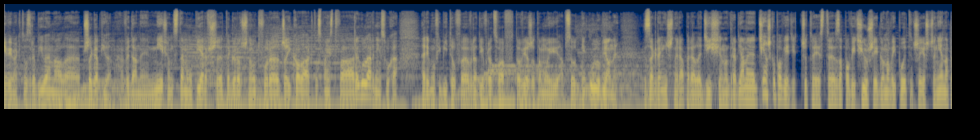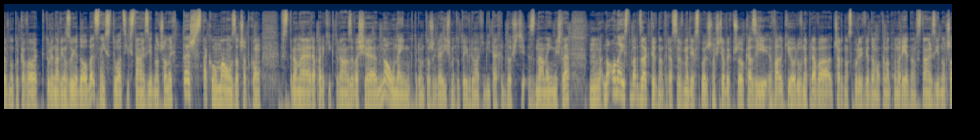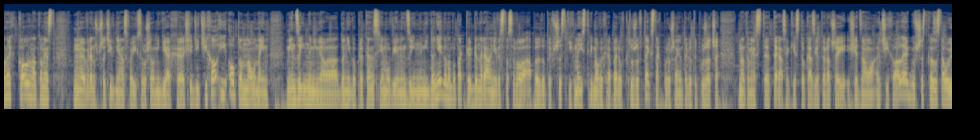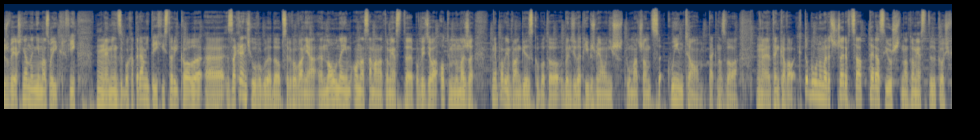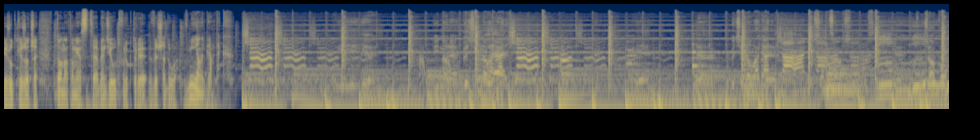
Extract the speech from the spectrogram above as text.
Nie wiem jak to zrobiłem, ale przegapiłem. Wydany miesiąc temu pierwszy tegoroczny utwór J. Cola. Kto z Państwa regularnie słucha rymów i bitów w Radiu Wrocław, to wie, że to mój absolutnie ulubiony zagraniczny raper, ale dziś nadrabiamy. Ciężko powiedzieć, czy to jest zapowiedź już jego nowej płyty, czy jeszcze nie. Na pewno to kawałek, który nawiązuje do obecnej sytuacji w Stanach Zjednoczonych, też z taką małą zaczepką w stronę raperki, która nazywa się No Name, którą też graliśmy tutaj w rymach i bitach, dość znanej myślę. Mm, No ona jest bardzo aktywna teraz w mediach społecznościowych przy okazji walki o równe prawa czarnoskórych, wiadomo, temat numer jeden w Stanach Zjednoczonych. Cole natomiast mm, wręcz przeciwnie na swoich social mediach siedzi cicho i oto to No Name. Między innymi miała do niego pretensje, mówię między innymi do niego, no bo tak generalnie wystosowała Apple do tych wszystkich mainstreamowych raperów, którzy w tekstach poruszają tego typu rzeczy, natomiast teraz jak jest okazja, to raczej siedzą cicho, ale jakby wszystko zostało już wyjaśnione, nie ma złej krwi między bohaterami tej historii. Cole e, zachęcił w ogóle do obserwowania No Name, ona sama natomiast e, powiedziała o tym numerze, ja powiem po angielsku, bo to będzie lepiej brzmiało niż tłumacząc Quinton, tak nazwała e, ten kawałek. To był numer z czerwca, teraz już natomiast tylko świeżutkie rzeczy, to natomiast będzie utwór, który wyszedł w miniony piątek. You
